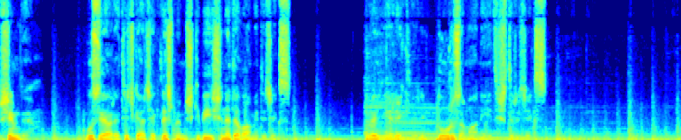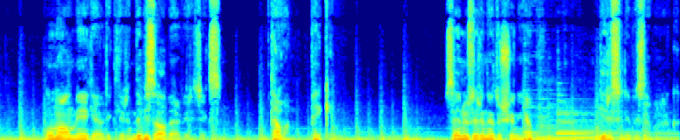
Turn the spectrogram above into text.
Şimdi bu ziyaret hiç gerçekleşmemiş gibi işine devam edeceksin. Ve yelekleri doğru zamana yetiştireceksin. Onu almaya geldiklerinde bize haber vereceksin. Tamam, peki. Sen üzerine düşeni yap, gerisini bize bırak.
